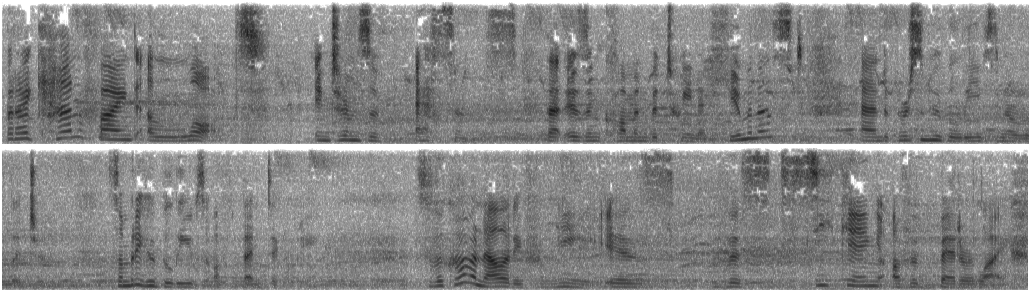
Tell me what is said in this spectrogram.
But I can find a lot in terms of essence that is in common between a humanist and a person who believes in a religion, somebody who believes authentically. So the commonality for me is this seeking of a better life,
